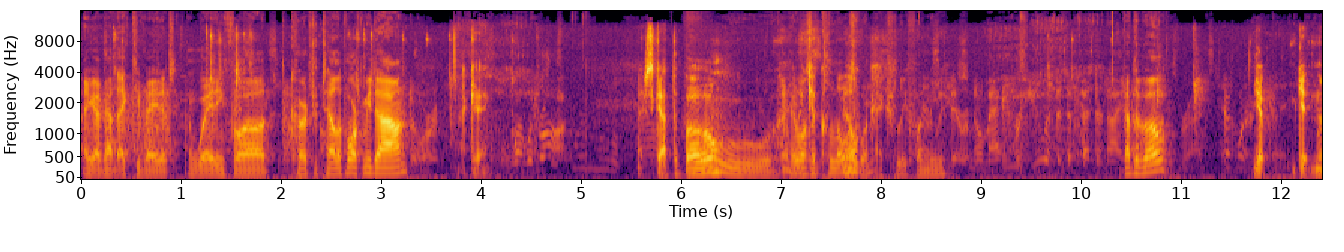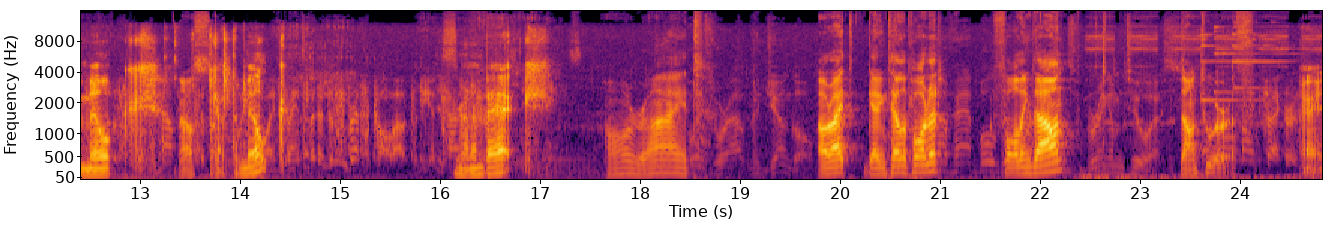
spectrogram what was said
I got got activated. I'm waiting for Kurt to teleport me down. Okay. Just got the bow. Ooh, it was a close milk. one actually for me. Got the bow? Yep, getting the milk. Oh, sorry. Got the milk. Running back. All right. All right, getting teleported, falling down, down to earth. All right,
